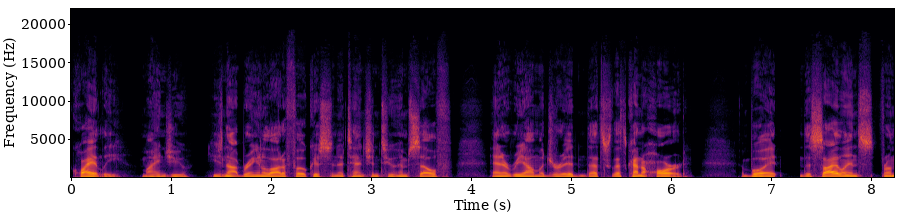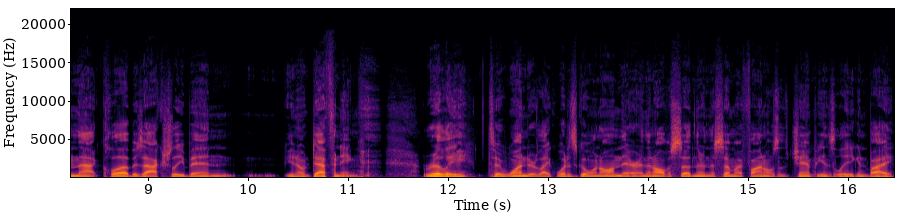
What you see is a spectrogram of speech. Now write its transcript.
quietly, mind you. He's not bringing a lot of focus and attention to himself. And at Real Madrid, that's that's kind of hard. But the silence from that club has actually been you know, deafening, really, to wonder like what is going on there. And then all of a sudden they're in the semifinals of the Champions League, and by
